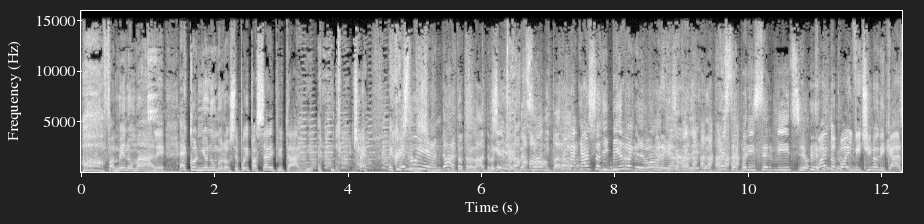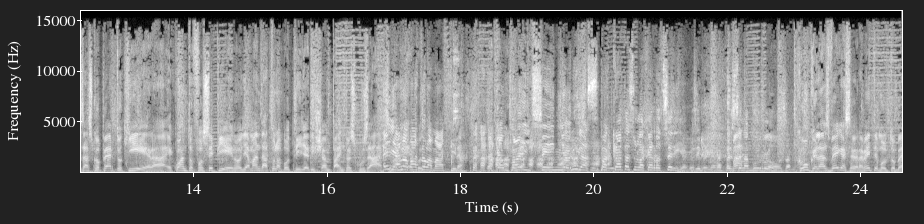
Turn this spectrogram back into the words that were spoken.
Ah, fa meno male. Ecco il mio numero, se puoi passare più tardi. cioè, e E lui dice- è andato, tra l'altro, perché Sì, è una no. persona di parola. È la cassa di birra che gli avevo regalato. Questo è per il servizio. Quando poi il vicino di casa ha scoperto chi era e quanto fosse pieno, gli ha mandato una bottiglia di champagne per scusarsi. E gli ha lavato così. la macchina. Perché è un po' il segno. Lui l'ha spaccata sulla carrozzeria, così perché è una persona Ma- burlosa. Comunque Las Vegas è veramente molto bella.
